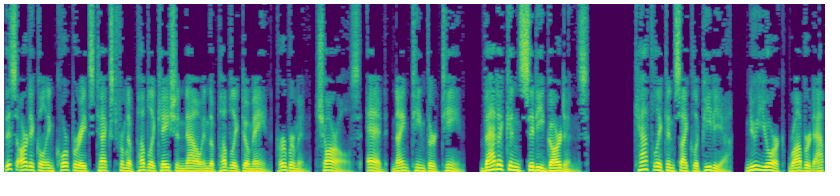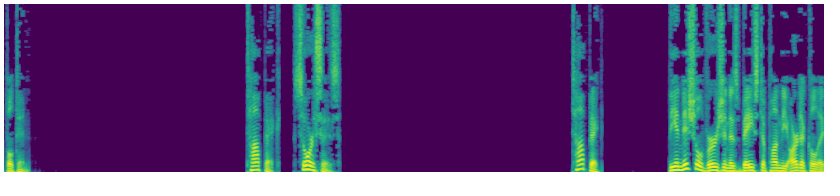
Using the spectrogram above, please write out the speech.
This article incorporates text from a publication now in the public domain, Herbermann, Charles, ed. 1913. Vatican City Gardens. Catholic Encyclopedia. New York, Robert Appleton. Topic. Sources Topic. The initial version is based upon the article at,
